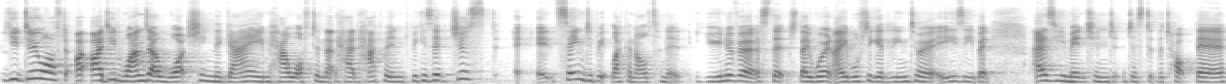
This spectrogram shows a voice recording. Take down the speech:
you do often. I, I, did wonder watching the game how often that had happened because it just it seemed a bit like an alternate universe that they weren't able to get it into her easy. But as you mentioned just at the top there,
